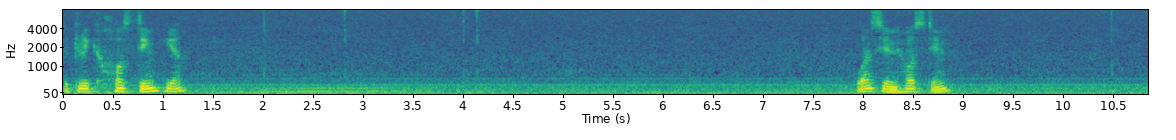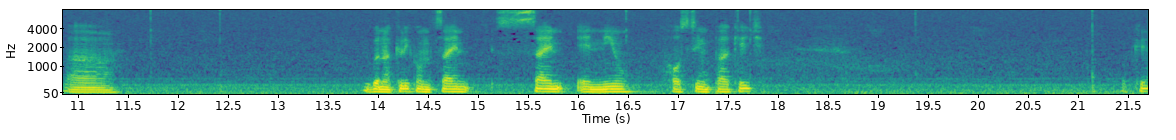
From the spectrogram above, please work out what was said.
you click hosting here once in hosting uh, you're gonna click on sign sign a new hosting package. Okay.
